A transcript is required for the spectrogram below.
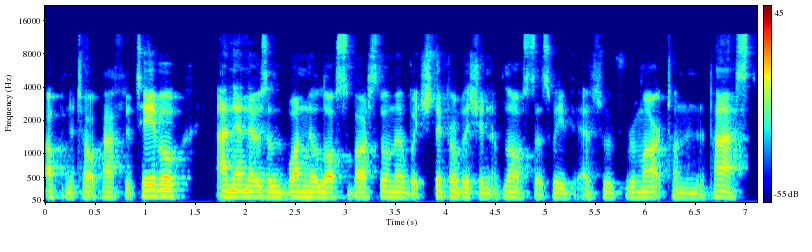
up in the top half of the table. And then there was a 1 0 loss to Barcelona, which they probably shouldn't have lost, as we've as we've remarked on in the past.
